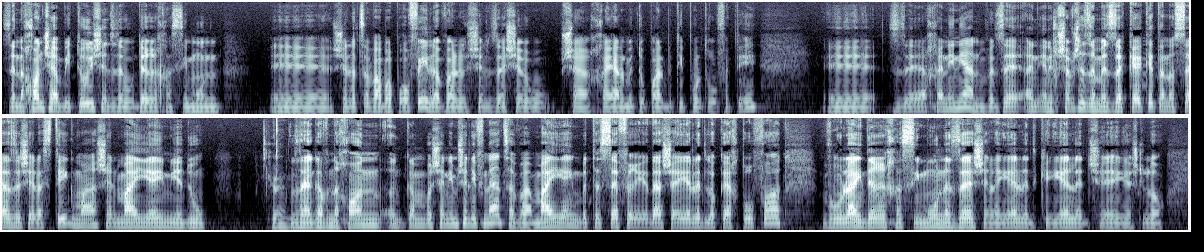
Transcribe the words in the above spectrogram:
זה נכון שהביטוי של זה הוא דרך הסימון uh, של הצבא בפרופיל, אבל של זה שהוא, שהחייל מטופל בטיפול תרופתי. זה אכן עניין, ואני חושב שזה מזקק את הנושא הזה של הסטיגמה, של מה יהיה אם ידעו. כן. זה אגב נכון גם בשנים שלפני הצבא, מה יהיה אם בית הספר ידע שהילד לוקח תרופות, ואולי דרך הסימון הזה של הילד כילד שיש לו אה, אה,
